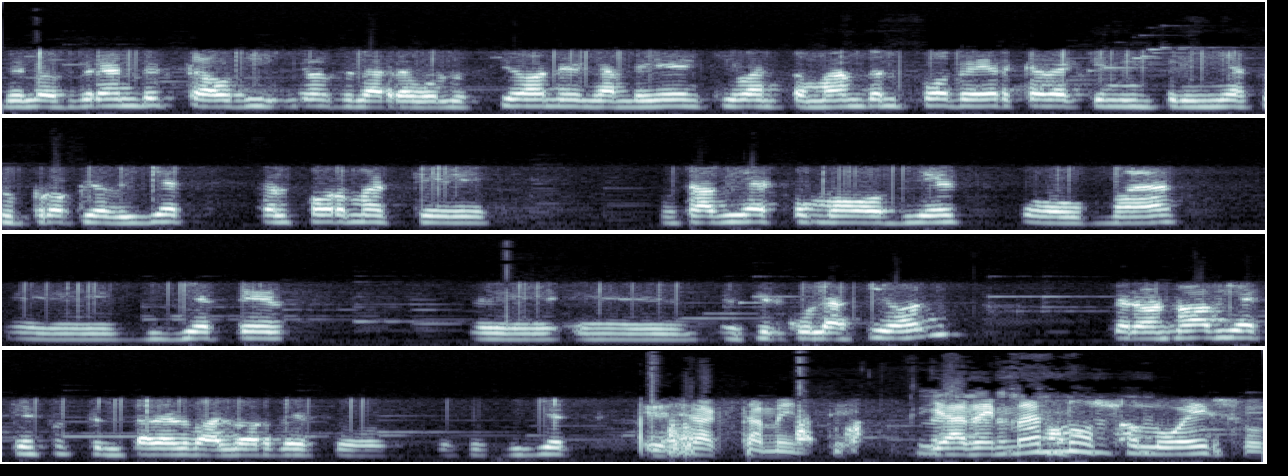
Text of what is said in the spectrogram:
de los grandes caudillos de la revolución, en la medida en que iban tomando el poder, cada quien imprimía su propio billete, de tal forma que pues, había como 10 o más eh, billetes eh, en circulación pero no había que sustentar el valor de esos, billetes. Exactamente. Y además no solo eso,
